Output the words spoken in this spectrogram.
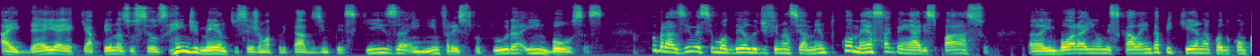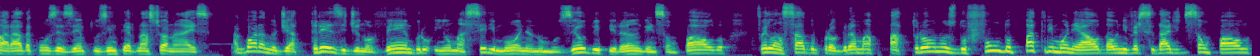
A ideia é que apenas os seus rendimentos sejam aplicados em pesquisa, em infraestrutura e em bolsas. No Brasil, esse modelo de financiamento começa a ganhar espaço, uh, embora em uma escala ainda pequena quando comparada com os exemplos internacionais. Agora, no dia 13 de novembro, em uma cerimônia no Museu do Ipiranga, em São Paulo, foi lançado o programa Patronos do Fundo Patrimonial da Universidade de São Paulo,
